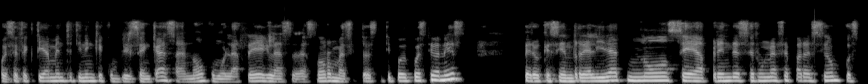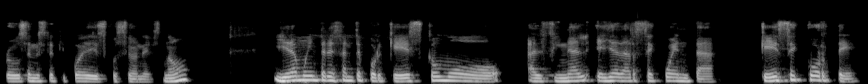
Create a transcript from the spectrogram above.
pues efectivamente tienen que cumplirse en casa, ¿no? Como las reglas, las normas y todo este tipo de cuestiones, pero que si en realidad no se aprende a hacer una separación, pues producen este tipo de discusiones, ¿no? Y era muy interesante porque es como al final ella darse cuenta que ese corte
